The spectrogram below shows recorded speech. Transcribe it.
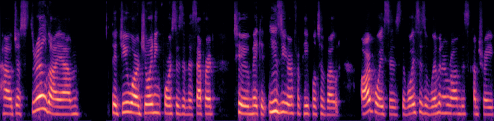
how just thrilled I am that you are joining forces in this effort to make it easier for people to vote. Our voices, the voices of women around this country,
